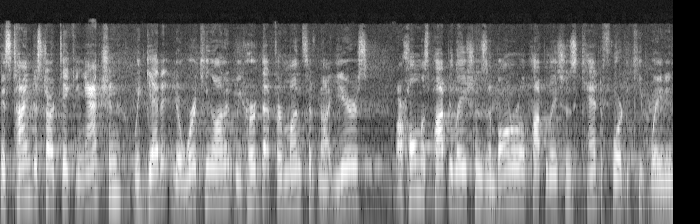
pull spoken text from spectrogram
It's time to start taking action. We get it. You're working on it. We heard that for months, if not years. Our homeless populations and vulnerable populations can't afford to keep waiting.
